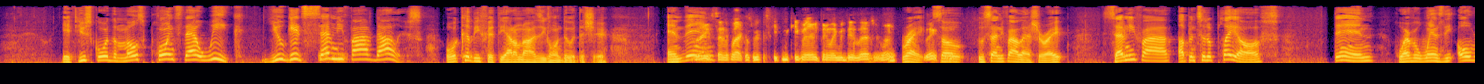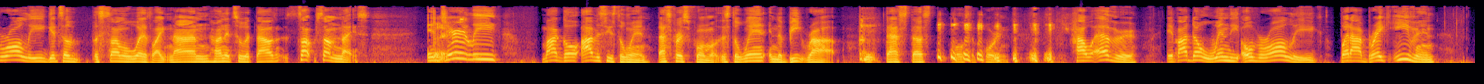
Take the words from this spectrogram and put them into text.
If you score the most points that week, you get $75. Or it could be 50. I don't know how he's going to do it this year. And It ain't then, 75 because we keep we keeping everything like we did last year, right? right. So it was 75 last year, right? 75 up into the playoffs. Then whoever wins the overall league gets a, a sum of what is like 900 to a thousand, some, something nice. In Right. Jared League, my goal obviously is to win. That's first and foremost. It's to win and to beat Rob. That's that's most important. However, if I don't win the overall league, but I break even,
